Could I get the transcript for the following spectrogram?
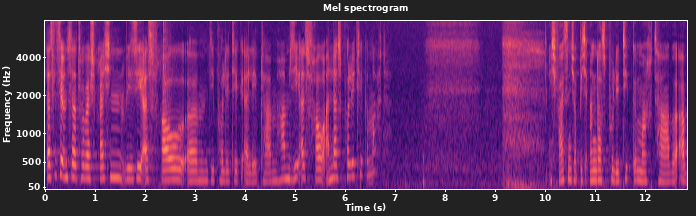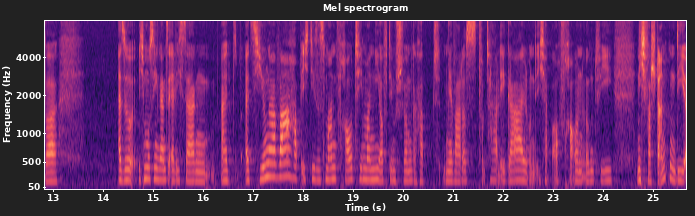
Lassen Sie uns darüber sprechen, wie Sie als Frau ähm, die Politik erlebt haben. Haben Sie als Frau anders Politik gemacht? Ich weiß nicht, ob ich anders Politik gemacht habe, aber also ich muss Ihnen ganz ehrlich sagen, als, als ich jünger war, habe ich dieses Mann-Frau-Thema nie auf dem Schirm gehabt. Mir war das total egal und ich habe auch Frauen irgendwie nicht verstanden, die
